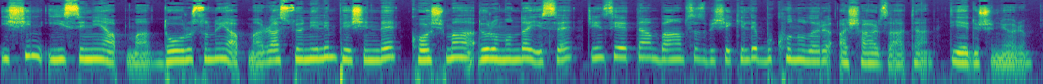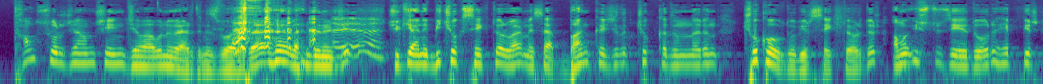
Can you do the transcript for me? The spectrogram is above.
işin iyisini yapma, doğrusunu yapma, rasyonelin peşinde koşma durumunda ise cinsiyetten bağımsız bir şekilde bu konuları aşar zaten diye düşünüyorum. Tam soracağım şeyin cevabını verdiniz bu arada benden önce. Çünkü yani birçok sektör var. Mesela bankacılık çok kadınların çok olduğu bir sektördür. Ama üst düzeye doğru hep bir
